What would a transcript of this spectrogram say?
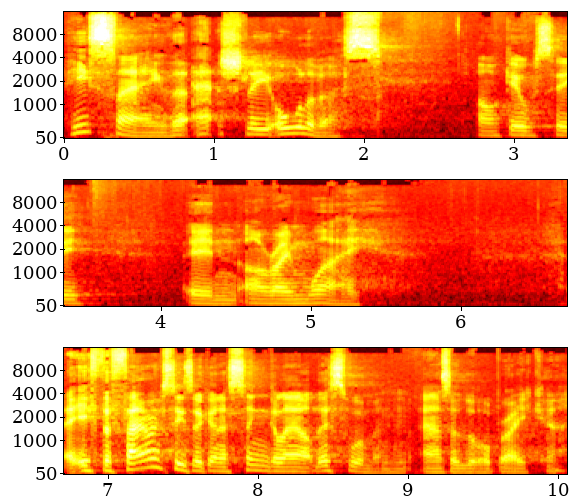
He's saying that actually all of us are guilty in our own way. If the Pharisees are going to single out this woman as a lawbreaker,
